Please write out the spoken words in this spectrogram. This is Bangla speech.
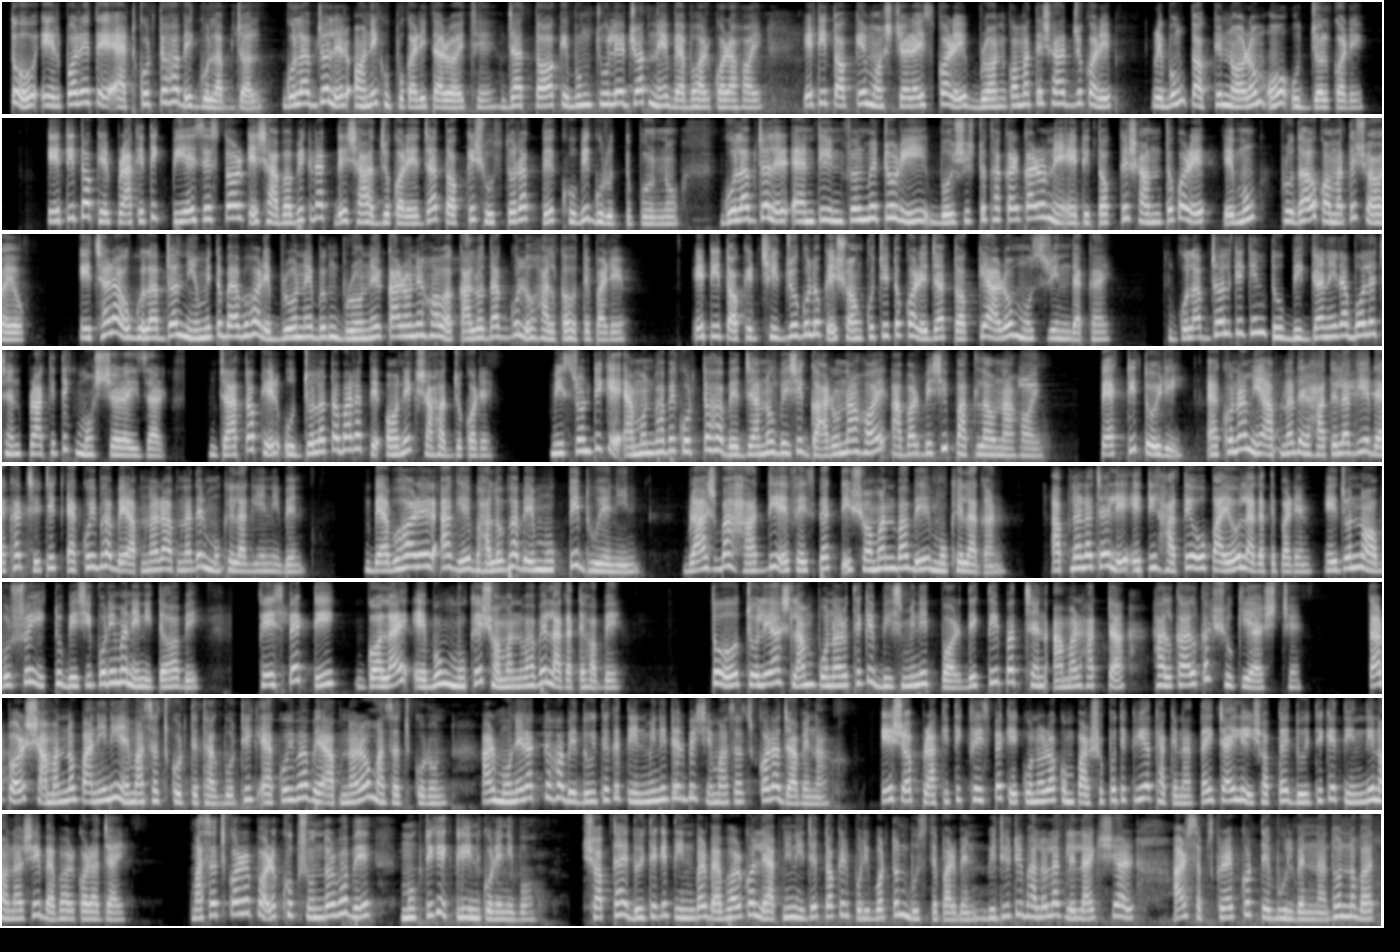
তো এরপরেতে অ্যাড করতে হবে গোলাপ জল। গোলাপ জলের অনেক উপকারিতা রয়েছে, যা ত্বক এবং চুলের যত্নে ব্যবহার করা হয়। এটি ত্বককে ময়শ্চারাইজ করে, ব্রণ কমাতে সাহায্য করে এবং ত্বককে নরম ও উজ্জ্বল করে। এটি ত্বকের প্রাকৃতিক পিএইচ স্তরকে স্বাভাবিক রাখতে সাহায্য করে, যা ত্বককে সুস্থ রাখতে খুবই গুরুত্বপূর্ণ। গোলাপ জলের অ্যান্টি ইনফ্লামেটরি বৈশিষ্ট্য থাকার কারণে এটি ত্বককে শান্ত করে এবং প্রদাহ কমাতে সহায়ক। এছাড়াও গোলাপ জল নিয়মিত ব্যবহারে ব্রণ এবং ব্রণের কারণে হওয়া কালো দাগগুলো হালকা হতে পারে। এটি ত্বকের ছিদ্রগুলোকে সংকুচিত করে যা ত্বককে আরও মসৃণ দেখায়। গোলাপ জলকে কিন্তু বিজ্ঞানীরা বলেছেন প্রাকৃতিক ময়শ্চারাইজার, যা ত্বকের উজ্জ্বলতা বাড়াতে অনেক সাহায্য করে। মিশ্রণটিকে এমনভাবে করতে হবে যেন বেশি গাঢ় না হয়, আবার বেশি পাতলাও না হয়। প্যাকটি তৈরি। এখন আমি আপনাদের হাতে লাগিয়ে দেখাচ্ছি ঠিক একইভাবে আপনারা আপনাদের মুখে লাগিয়ে নেবেন। ব্যবহারের আগে ভালোভাবে মুখটি ধুয়ে নিন। ব্রাশ বা হাত দিয়ে ফেস প্যাকটি সমানভাবে মুখে লাগান। আপনারা চাইলে এটি হাতে ও পায়েও লাগাতে পারেন। এজন্য অবশ্যই একটু বেশি পরিমাণে নিতে হবে। ফেস প্যাকটি গলায় এবং মুখে সমানভাবে লাগাতে হবে। তো চলে আসলাম পনেরো থেকে বিশ মিনিট পর। দেখতেই পাচ্ছেন আমার হাতটা হালকা হালকা শুকিয়ে আসছে। তারপর সামান্য পানি নিয়ে মাসাজ করতে থাকব। ঠিক একইভাবে আপনারাও মাসাজ করুন। আর মনে রাখতে হবে দুই থেকে তিন মিনিটের বেশি মাসাজ করা যাবে না। এসব প্রাকৃতিক ফেস প্যাকে কোনো রকম পার্শ্ব প্রতিক্রিয়া থাকে না, তাই চাইলেই সপ্তাহে দুই থেকে তিন দিন অনায়াসেই ব্যবহার করা যায়। মাসাজ করার পর খুব সুন্দরভাবে মুখটিকে ক্লিন করে নিব। সপ্তাহে দুই থেকে তিনবার ব্যবহার করলে আপনি নিজের ত্বকের পরিবর্তন বুঝতে পারবেন। ভিডিওটি ভালো লাগলে লাইক, শেয়ার আর সাবস্ক্রাইব করতে ভুলবেন না। ধন্যবাদ।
